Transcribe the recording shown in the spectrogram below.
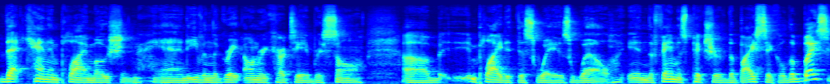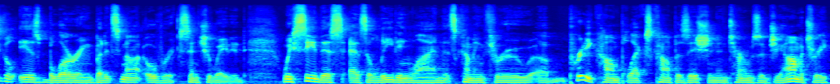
that can imply motion. And even the great Henri Cartier-Bresson uh, implied it this way as well. In the famous picture of the bicycle, the bicycle is blurring, but it's not over accentuated. We see this as a leading line that's coming through a pretty complex composition in terms of geometry,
